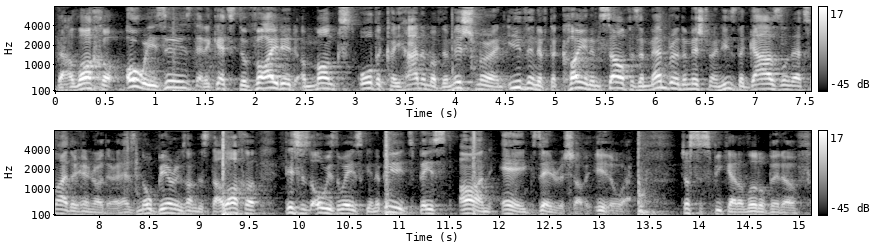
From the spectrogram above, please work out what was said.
the halacha always is that it gets divided amongst all the kaihanim of the mishmer, and even if the kohen himself is a member of the mishmer and he's the Gazlan, that's neither here nor there. It has no bearings on this halacha. This is always the way it's going to be. It's based on a Gzeir Either way. Just to speak out a little bit of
